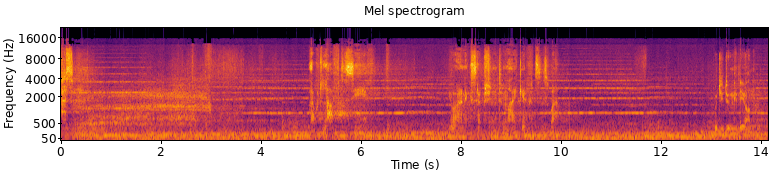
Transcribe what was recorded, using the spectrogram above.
Fascinating. I would love to see if you are an exception to my gifts as well. Would you do me the honor?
